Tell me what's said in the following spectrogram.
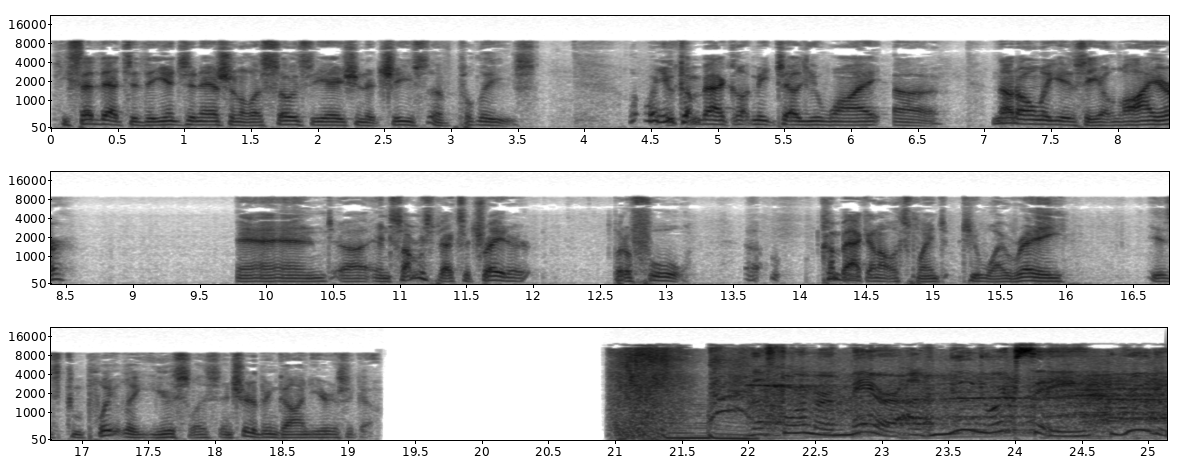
He said that to the International Association of Chiefs of Police. When you come back, let me tell you why. Uh, not only is he a liar and, uh, in some respects, a traitor, but a fool. Uh, come back and I'll explain to you why Ray is completely useless and should have been gone years ago. The former mayor of New York City, Rudy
